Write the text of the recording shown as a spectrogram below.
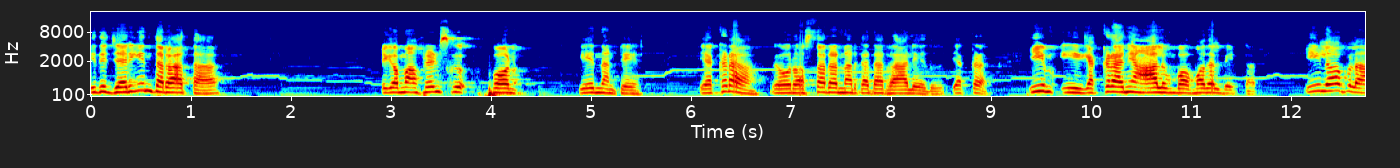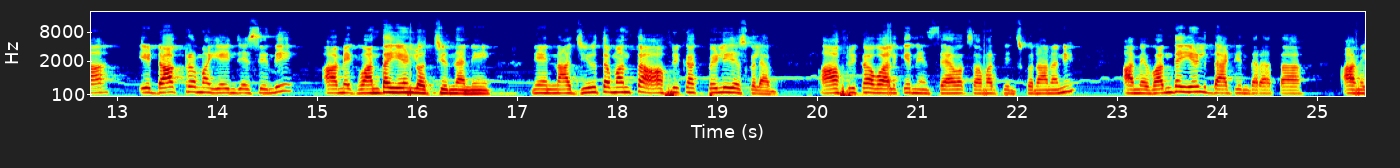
ఇది జరిగిన తర్వాత ఇక మా ఫ్రెండ్స్కు ఫోన్. ఏందంటే ఎక్కడ ఎవరు వస్తారన్నారు కదా రాలేదు. ఎక్కడ? ఈ ఎక్కడ అని వాళ్ళు మొదలు పెట్టారు. ఈ లోపల ఈ డాక్టర్ అమ్మ ఏం చేసింది? ఆమెకు వంద ఏండ్లు వచ్చిందని. నేను నా జీవితం అంతా ఆఫ్రికాకి పెళ్ళి చేసుకోలేము ఆఫ్రికా వాళ్ళకి నేను సేవకు సమర్పించుకున్నానని ఆమె వంద ఏళ్ళు దాటిన తర్వాత ఆమె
